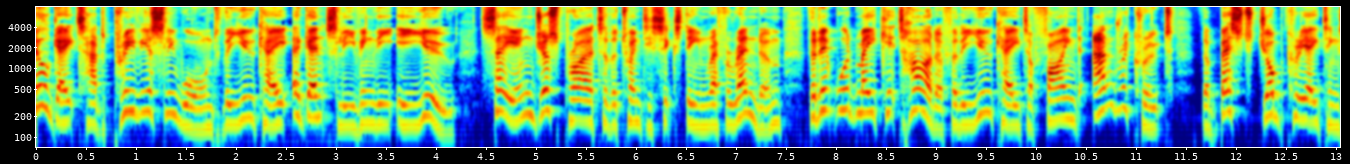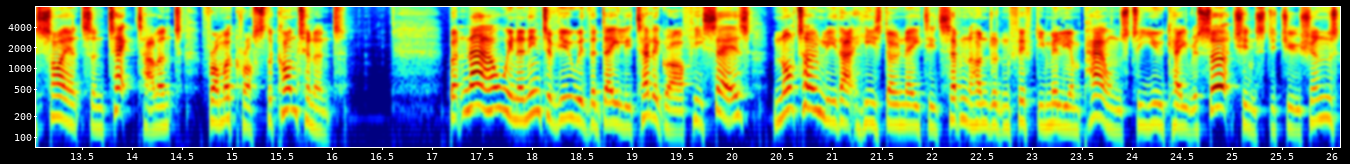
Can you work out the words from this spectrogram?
Bill Gates had previously warned the UK against leaving the EU, saying just prior to the 2016 referendum that it would make it harder for the UK to find and recruit the best job creating science and tech talent from across the continent. But now, in an interview with the Daily Telegraph, he says not only that he's donated £750 million to UK research institutions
